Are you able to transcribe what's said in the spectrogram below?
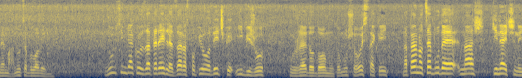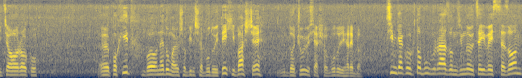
нема. Ну це було видно. Ну, всім дякую за перегляд. Зараз поп'ю водички і біжу вже додому. Тому що ось такий. Напевно, це буде наш кінечний цього року е, похід, бо не думаю, що більше буду йти, хіба ще дочуюся, що будуть гриби. Всім дякую, хто був разом зі мною цей весь сезон.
